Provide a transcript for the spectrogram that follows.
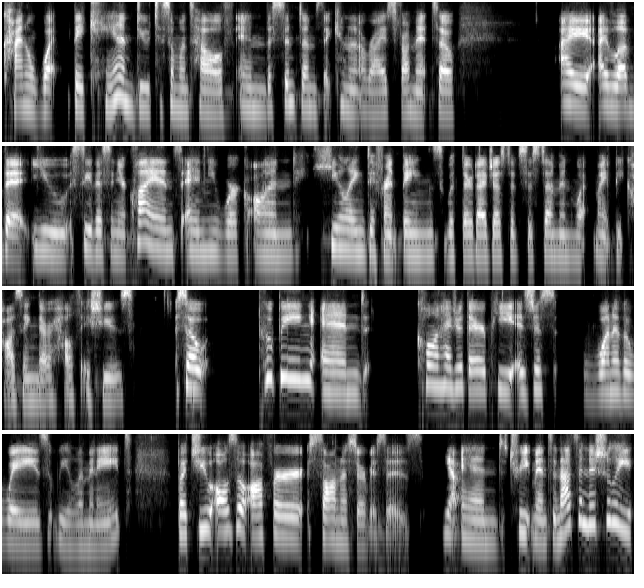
kind of what they can do to someone's health and the symptoms that can arise from it. So I I love that you see this in your clients and you work on healing different things with their digestive system and what might be causing their health issues. So pooping and colon hydrotherapy is just one of the ways we eliminate, but you also offer sauna services yep. and treatments and that's initially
